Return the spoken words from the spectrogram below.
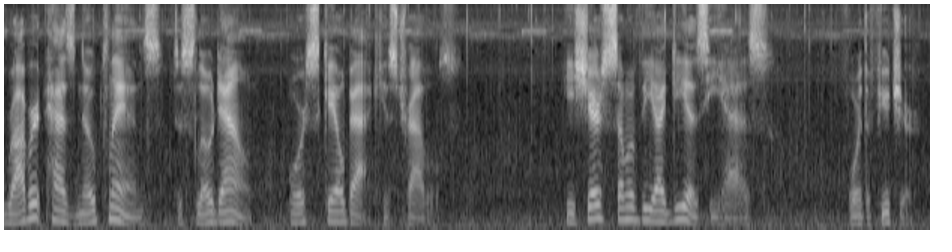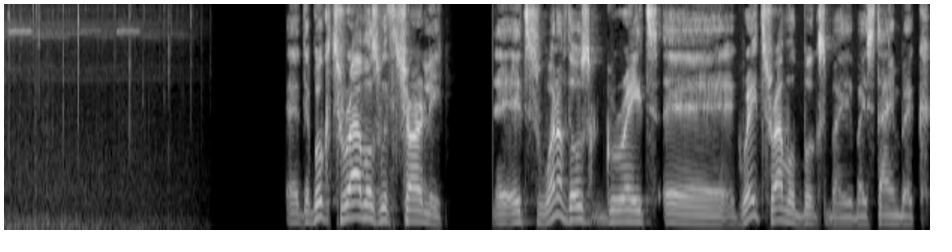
Robert has no plans to slow down or scale back his travels. He shares some of the ideas he has for the future. Uh, the book Travels with Charlie. It's one of those great, uh, great travel books by by Steinbeck.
